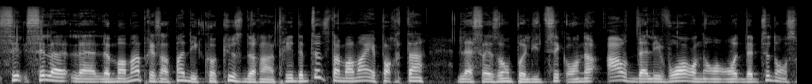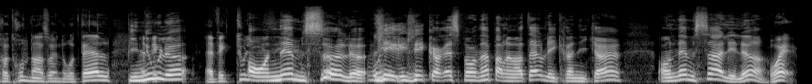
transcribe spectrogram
c'est le moment présentement des caucus de rentrée. D'habitude, c'est un moment important de la saison politique. On a hâte d'aller voir. On- on- D'habitude, on se retrouve dans un hôtel. Puis nous, avec- là, Avec tous les. on aime ça, là. Oui. Les, les correspondants parlementaires, les chroniqueurs, on aime ça aller là. Ouais.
